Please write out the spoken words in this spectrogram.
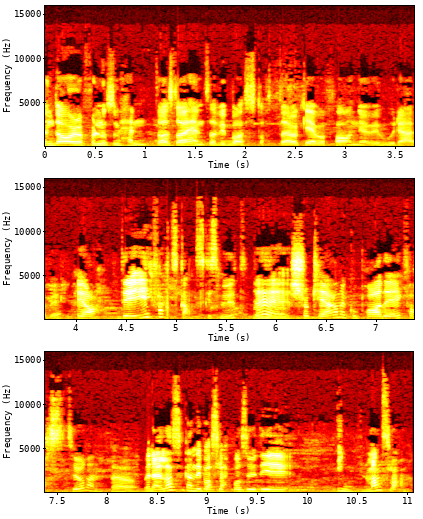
Men da var det i hvert fall noen som henta oss. Da hendte det at vi bare stått der. Ok, hva faen gjør vi? Hvor er vi? Ja, Det gikk faktisk ganske smooth. Det er sjokkerende hvor bra det gikk første turen. Ja. Men ellers kan de bare slippe oss ut i ingenmannsland.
